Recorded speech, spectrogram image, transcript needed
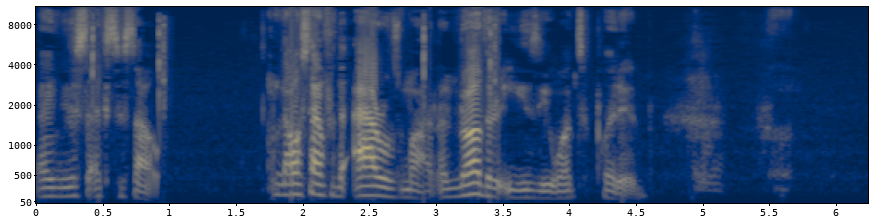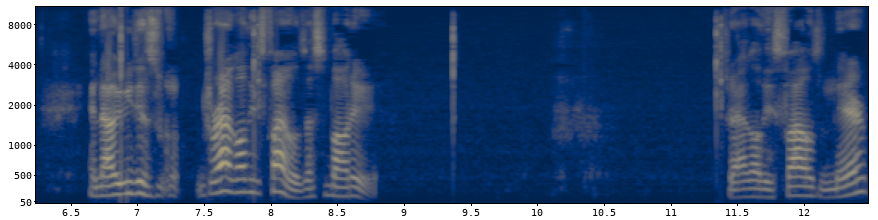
And you just X this out. Now it's time for the arrows mod, another easy one to put in. And now you just drag all these files, that's about it drag all these files in there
